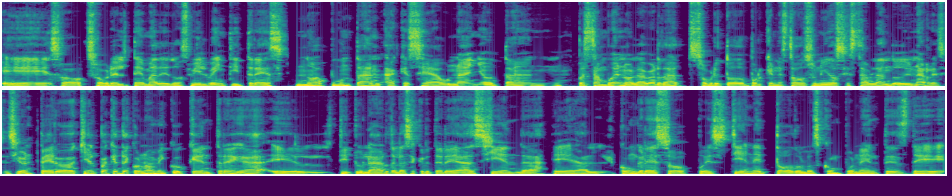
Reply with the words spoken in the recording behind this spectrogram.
eh, sobre el tema de 2023, no apuntan a que sea un año tan, pues tan bueno, la verdad, sobre todo porque en Estados Unidos se está hablando de una recesión. Pero aquí el paquete económico que entrega el titular de la Secretaría de Hacienda eh, al Congreso, pues tiene todos los componentes de,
